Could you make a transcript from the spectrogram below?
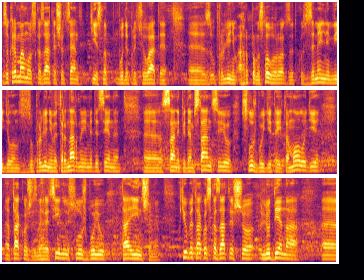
Зокрема, можу сказати, що центр тісно буде працювати е, з управлінням агропромислового розвитку, з земельним відділом, з управлінням ветеринарної медицини, е, санепідемстанцією, службою дітей та молоді, також з міграційною службою та іншими. Хотів би також сказати, що людина е,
